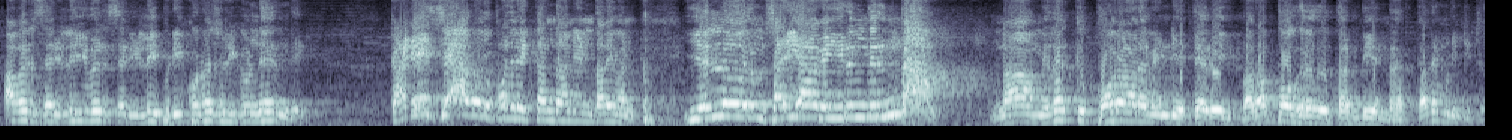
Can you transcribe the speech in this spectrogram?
அவர் சரியில்லை இவர் சரியில்லை இப்படி குறை சொல்லிக்கொண்டே இருந்தேன். கடைசியாக ஒரு பதிலை தந்தான் என் தலைவன். எல்லோரும் சரியாக இருந்திருந்தால் நாம் இதற்கு போராட வேண்டிய தேவை வரப்போகிறது தம்பி என்றார். கதை முடிஞ்சிட்டு.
